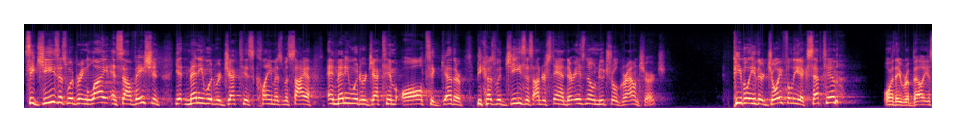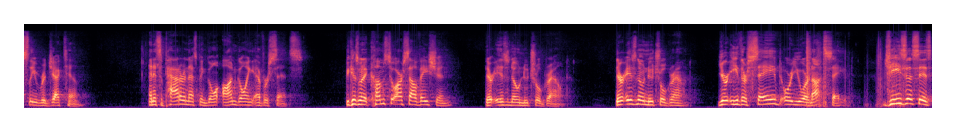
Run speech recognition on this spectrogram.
See, Jesus would bring light and salvation, yet many would reject his claim as Messiah, and many would reject him altogether. Because with Jesus, understand, there is no neutral ground, church. People either joyfully accept him or they rebelliously reject him. And it's a pattern that's been ongoing ever since. Because when it comes to our salvation, there is no neutral ground. There is no neutral ground. You're either saved or you are not saved. Jesus is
